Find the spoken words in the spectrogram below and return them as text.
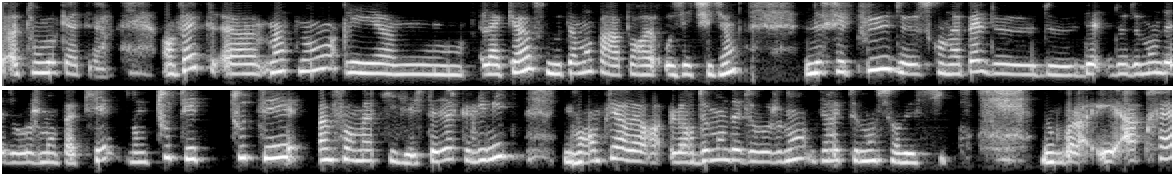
à ton locataire. En fait, euh, maintenant, euh, la CAF, notamment par rapport aux étudiants, ne fait plus de ce qu'on appelle de, de, de, demande d'aide au logement papier. Donc tout est informatisé. C'est-à-dire que limite, ils vont remplir leur, leur demande d'aide au logement directement sur le site. Donc voilà. Et après,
